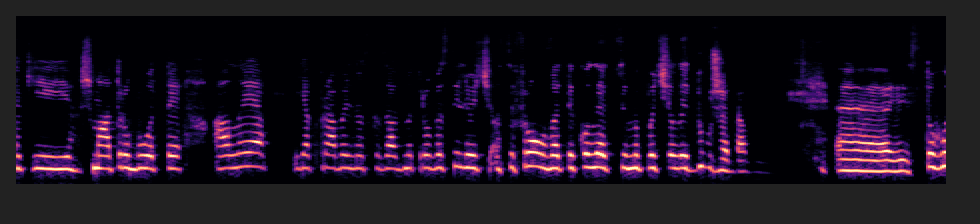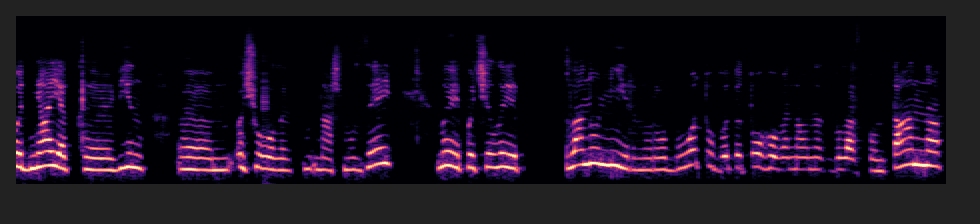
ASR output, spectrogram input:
такий шмат роботи. Але, як правильно сказав Дмитро Васильович, оцифровувати колекцію ми почали дуже давно. З того дня, як він очолив наш музей, ми почали планомірну роботу, бо до того вона у нас була спонтанна.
